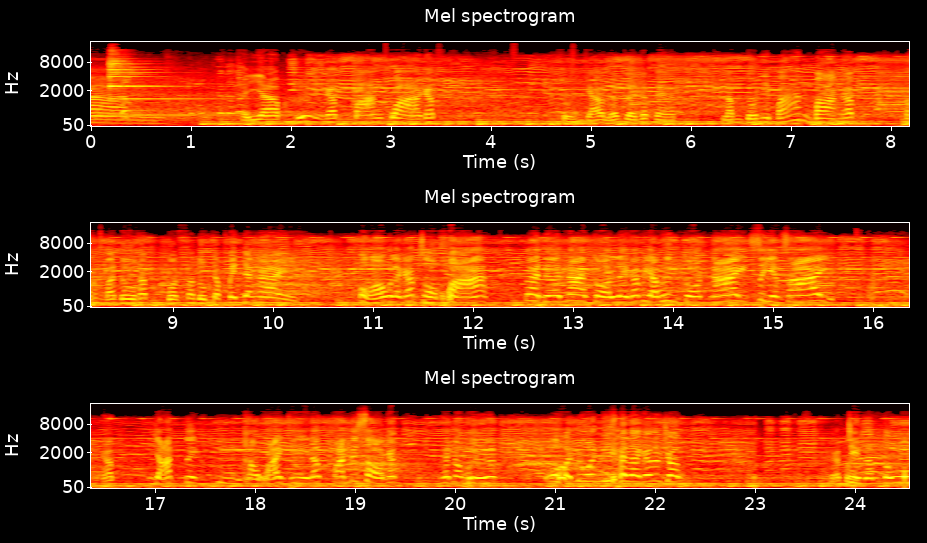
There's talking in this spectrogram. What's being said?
ด้านพยาพึ่งครับบางกว่าครับ สูงยาวเหลือเกินครับแต่ลำตัวนี่บางบางครับต้องมาดูครับบทสรุปจะเป็นยังไงออกเลยครับศอกขวาแม่เดินหน้าก่อนเลยครับพยาพึ่งกดนายเสียบซ้ายครับยัดด้วยอืมเข่าขวาอีกทีแล้วฟันด้วยศอกครับเพชรหนองผือ โอ้โหดวลเนียเลยครับท่านผู้ชมครับจิ้มลำตัว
